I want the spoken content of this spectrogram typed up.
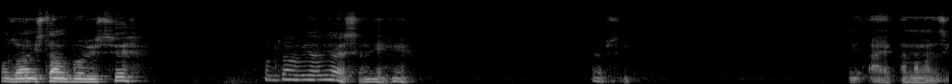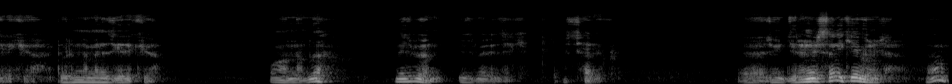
o zaman İstanbul projesi tamam tamam ya yersin iyi, iyi. Yapsın. E, ayaklanmamanız gerekiyor. Bölünmemeniz gerekiyor. O anlamda mecburen izin verilecek. Hiç çare yok. E, çünkü direnirsen ikiye bölüneceksin. Tamam?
